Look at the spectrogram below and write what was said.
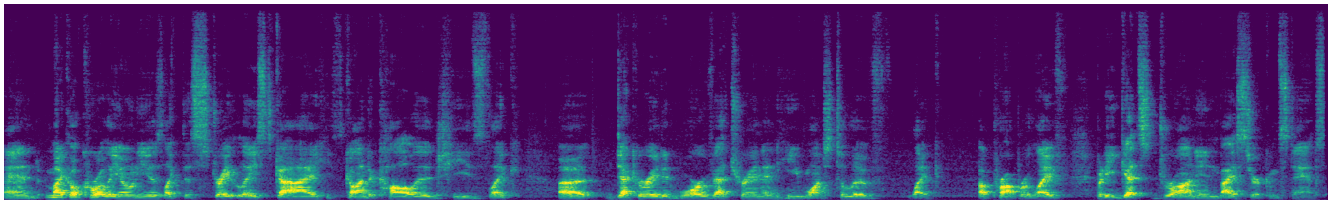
And Michael Corleone is like this straight-laced guy. He's gone to college. He's like a decorated war veteran and he wants to live like a proper life. But he gets drawn in by circumstance.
